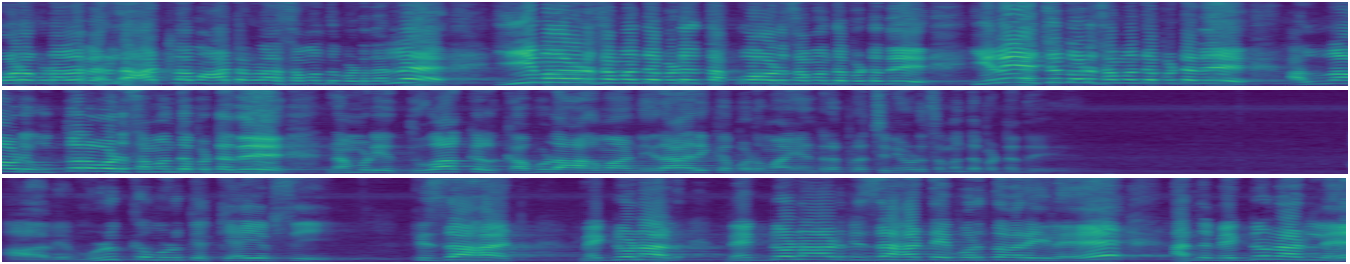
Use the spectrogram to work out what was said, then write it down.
போடக்கூடாதா விரல ஆட்டலாமா ஆட்டக்கூடாது சம்பந்தப்பட்டது அல்ல ஈமானோடு சம்பந்தப்பட்டது தக்குவாவோட சம்பந்தப்பட்டது இரையச்சத்தோடு சம்பந்தப்பட்டது அல்லாவுடைய உத்தரவோடு சம்பந்தப்பட்டது நம்முடைய துவாக்கள் கபுலாகுமா நிராகரிக்கப்படுமா என்ற பிரச்சனையோடு சம்பந்தப்பட்டது. ஆகவே முழுக்க முழுக்க KFC Pizza Hut McDonald McDonald Pizza ஹட்டை பொறுத்தவரையிலே அந்த மெக்டொனால்டில்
